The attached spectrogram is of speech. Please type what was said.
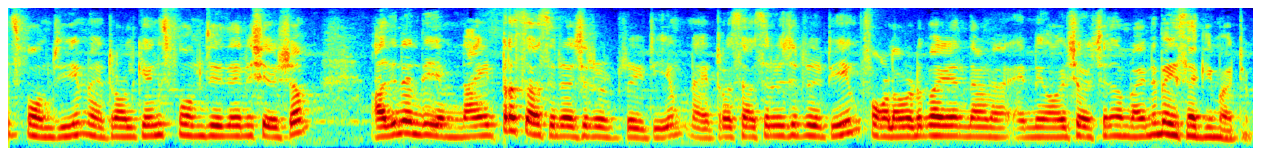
ഫോം ചെയ്യും. നൈട്രോ ഫോം ചെയ്തതിന് ശേഷം അതിനെന്ത് ചെയ്യും നൈട്രസ് ആസിഡ് വെച്ചിട്ട് ട്രീറ്റ് ചെയ്യും. നൈട്രസ് ആസിഡ് വെച്ച് ട്രീറ്റ് ചെയ്യും. ഫോളോഡ് ബൈ എന്താണ്? എന്നെ ഓയിച്ച് വെച്ചിട്ട് നമ്മൾ അതിനെ ബേസ് ആക്കി മാറ്റും.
